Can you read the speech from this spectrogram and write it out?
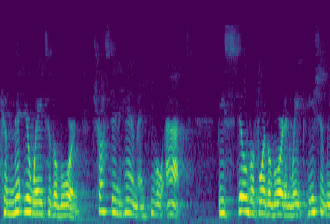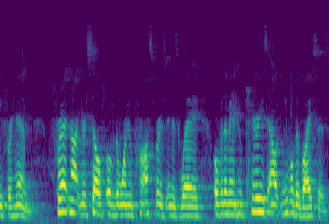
Commit your way to the Lord. Trust in him, and he will act. Be still before the Lord and wait patiently for him. Fret not yourself over the one who prospers in his way, over the man who carries out evil devices.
